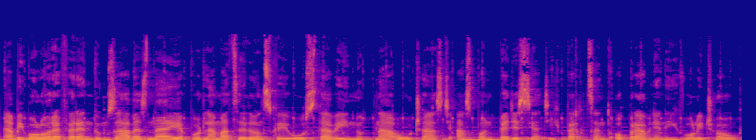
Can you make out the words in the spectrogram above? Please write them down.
Aby bolo referendum záväzné, je podľa Macedónskej ústavy nutná účasť aspoň 50% oprávnených voličov.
